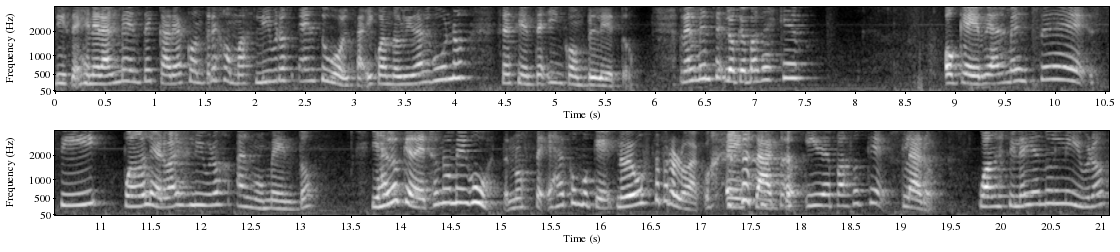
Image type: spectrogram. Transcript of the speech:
Dice, generalmente carga con tres o más libros en su bolsa y cuando olvida alguno se siente incompleto. Realmente lo que pasa es que, ok, realmente sí puedo leer varios libros al momento y es algo que de hecho no me gusta, no sé, es algo como que... No me gusta, pero lo hago. Exacto. Y de paso que, claro, cuando estoy leyendo un libro,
